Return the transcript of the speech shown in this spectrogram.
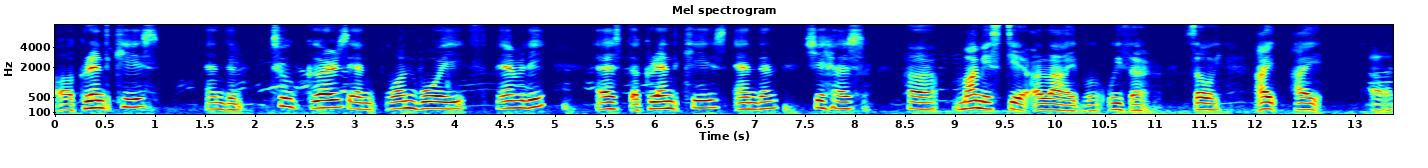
uh, grandkids, and then two girls and one boy's family has the grandkids, and then she has her mommy still alive with her. So I I uh,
